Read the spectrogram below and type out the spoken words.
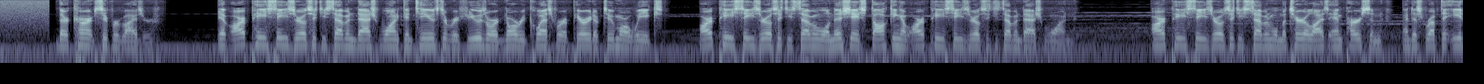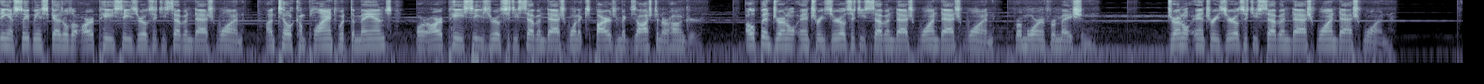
their current supervisor. If RPC-067-1 continues to refuse or ignore requests for a period of two more weeks, RPC-067 will initiate stalking of RPC-067-1. RPC-067 will materialize in person and disrupt the eating and sleeping schedules of RPC-067-1 until compliance with demands or RPC-067-1 expires from exhaustion or hunger. Open Journal Entry 067-1-1 for more information. Journal Entry 067-1-1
